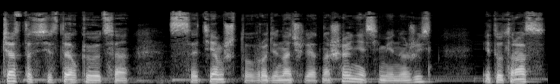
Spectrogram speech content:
Часто все сталкиваются с тем, что вроде начали отношения, семейную жизнь, и тут раз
